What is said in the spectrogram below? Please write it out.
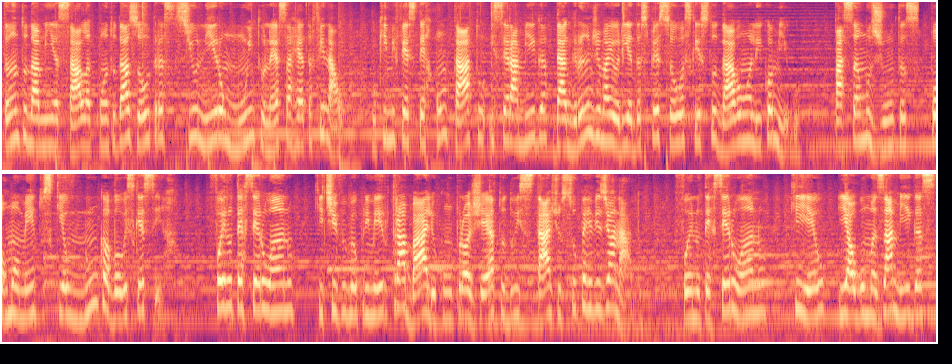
tanto da minha sala quanto das outras, se uniram muito nessa reta final, o que me fez ter contato e ser amiga da grande maioria das pessoas que estudavam ali comigo. Passamos juntas por momentos que eu nunca vou esquecer. Foi no terceiro ano que tive o meu primeiro trabalho com o projeto do estágio supervisionado. Foi no terceiro ano que eu e algumas amigas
